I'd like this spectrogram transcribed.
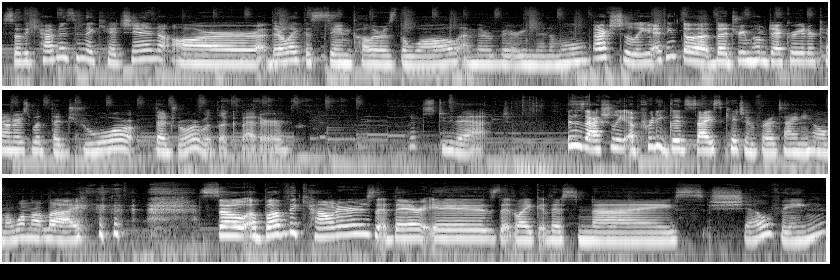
So the cabinets in the kitchen are, they're like the same color as the wall and they're very minimal. Actually, I think the, the Dream Home Decorator counters with the drawer, the drawer would look better. Let's do that. This is actually a pretty good sized kitchen for a tiny home, I will not lie. so above the counters, there is like this nice shelving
